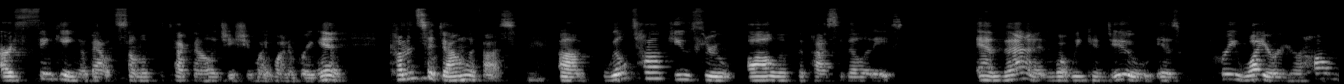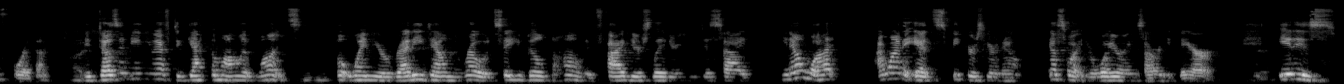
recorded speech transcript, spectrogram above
are thinking about some of the technologies you might want to bring in, come and sit down with us. Um, we'll talk you through all of the possibilities. And then what we can do is pre-wire your home for them. It doesn't mean you have to get them all at once, Mhm. but when you're ready down the road, say you build the home and five years later you decide, you know what, I want to add speakers here now. Guess what? Your wiring's already there. It is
